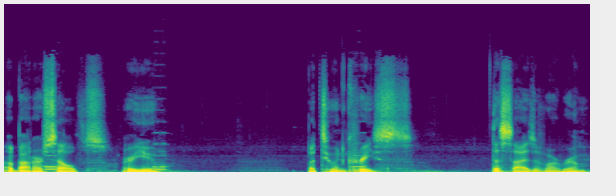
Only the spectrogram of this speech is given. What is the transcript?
about ourselves or you, but to increase the size of our room.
